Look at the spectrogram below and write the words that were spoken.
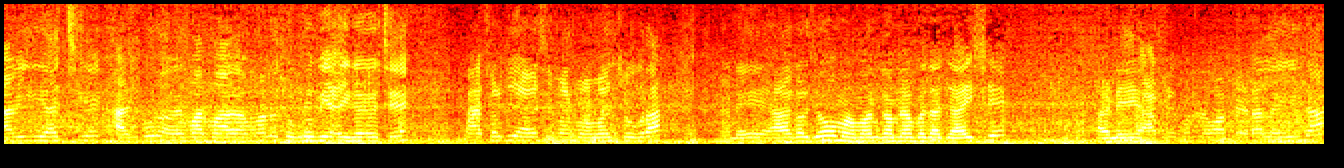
આવી ગયા છીએ ખાનપુર. હવે મારા મામાનો છોકરો બી આવી ગયો છે. પાછળ બી આવે છે મારા મામાના છોકરા. અને આગળ જો, મામાના ગામના બધા જાય છે. અને આપણે પણ નવા પેડા લઈ લીધા.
